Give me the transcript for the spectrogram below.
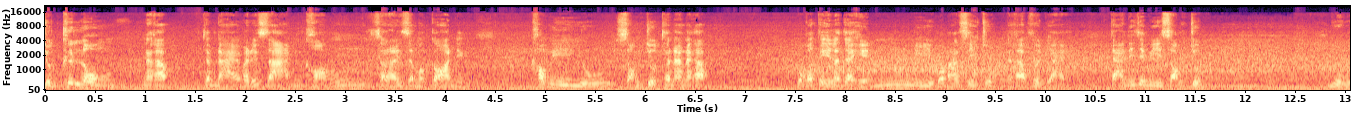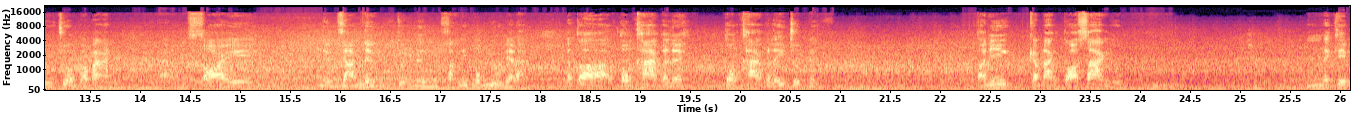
จุดขึ้นลงนะครับจำหน่ายบริสารของสถานีสมกรเนี่ยเขามีอยู่ 2 จุดเท่านั้นนะครับ ปกติเราจะเห็นมีอยู่ประมาณ 4 จุดนะครับ ส่วนใหญ่ แต่อันนี้จะมี 2 จุด อยู่ช่วงประมาณอ่าซอย 131 จุดหนึ่งฝั่งที่ผมอยู่เนี่ยแหละ แล้วก็ตรงข้ามกันเลย ตรงข้ามกันเลยจุดหนึ่ง ตอนนี้กำลังก่อสร้างอยู่ ในคลิป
